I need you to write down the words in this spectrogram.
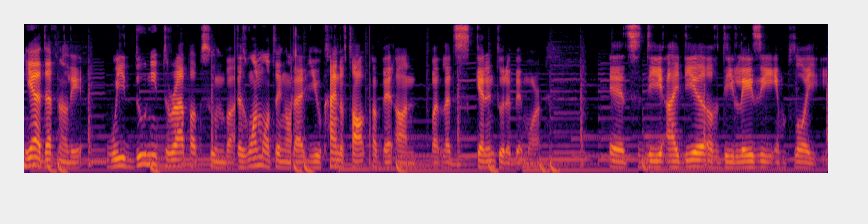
Yeah, definitely. We do need to wrap up soon, but there's one more thing that you kind of talked a bit on, but let's get into it a bit more. It's the idea of the lazy employee.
